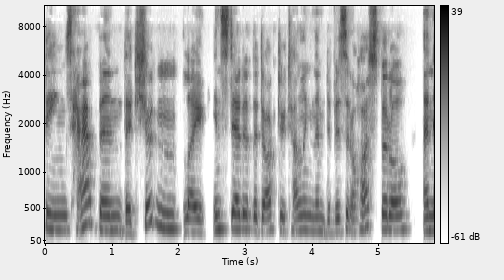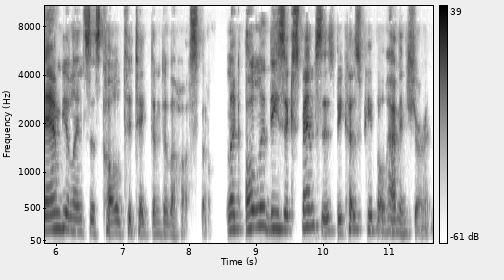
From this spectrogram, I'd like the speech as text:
things happen that shouldn't. Like instead of the doctor telling them to visit a hospital, an ambulance is called to take them to the hospital. Like all of these expenses because people have insurance.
